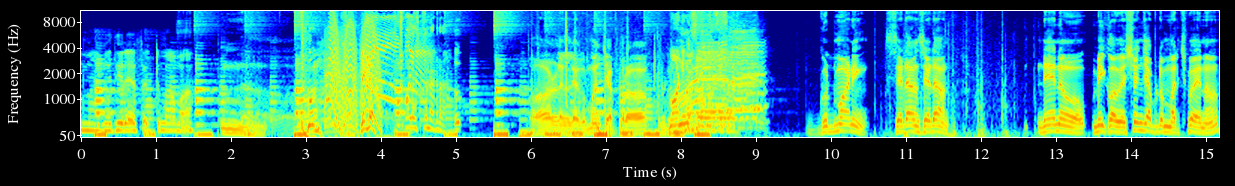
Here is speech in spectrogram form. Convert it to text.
మగధీర ఎఫెక్ట్ మామా. వాళ్ళని లెగమని చెప్పరు. Good morning sir good morning sit down sit down నేను మీకు విషయం చెప్పడం మర్చిపోయాను.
